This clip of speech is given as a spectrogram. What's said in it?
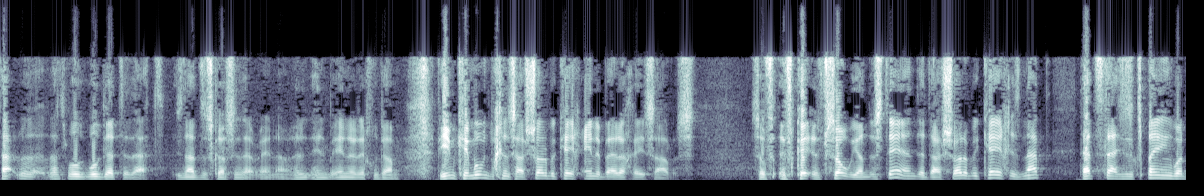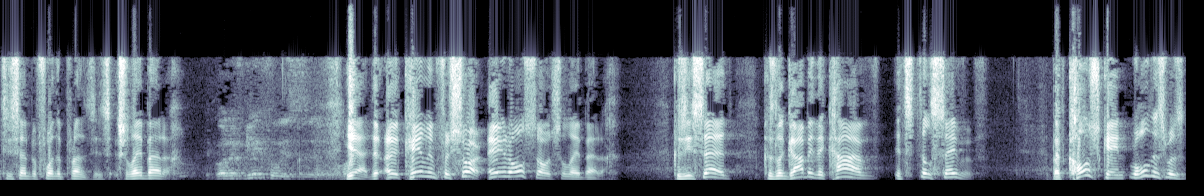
Not, that's, we'll, we'll, get to that. He's not discussing that right now. So if, if, if, so, we understand that the Ashara B'keich is not, that's that, he's explaining what he said before the parentheses. Shalei Berach. Yeah, the uh, Kalim for sure. Eid also Shalei Berach. Because he said, because Lagabi the Kav, it's still Seviv. But Kolshkein, all this was,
